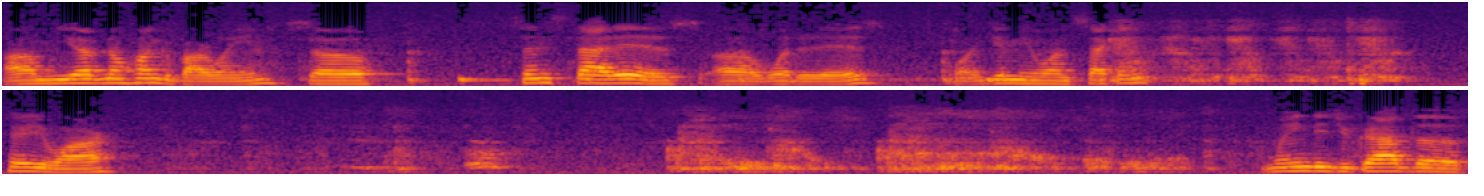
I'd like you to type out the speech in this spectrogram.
Um, you have no hunger bar, Wayne. So, since that is uh, what it is, well, give me one second. Here you are. Wayne, did you grab the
